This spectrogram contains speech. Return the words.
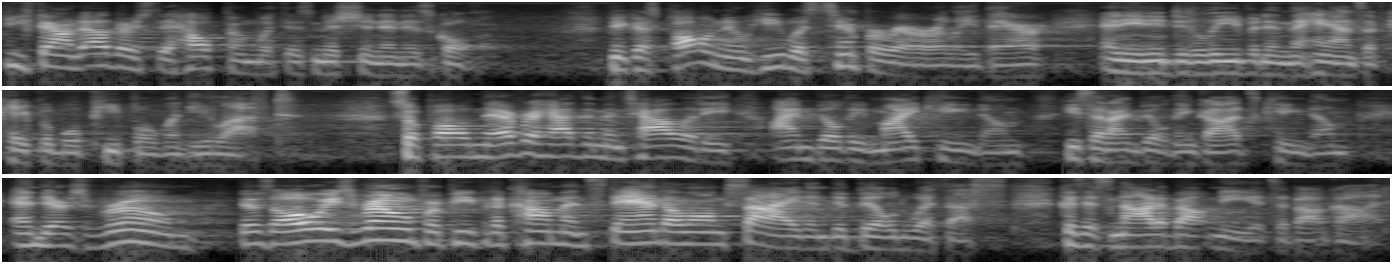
He found others to help him with his mission and his goal. Because Paul knew he was temporarily there and he needed to leave it in the hands of capable people when he left. So Paul never had the mentality, I'm building my kingdom. He said, I'm building God's kingdom. And there's room, there's always room for people to come and stand alongside and to build with us. Because it's not about me, it's about God.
